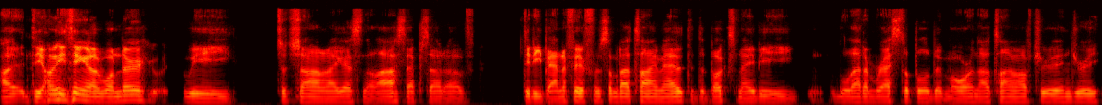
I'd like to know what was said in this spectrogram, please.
I the only thing I wonder we touched on, I guess, in the last episode of did he benefit from some of that time out? Did the Bucks maybe let him rest up a little bit more in that time after injury?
